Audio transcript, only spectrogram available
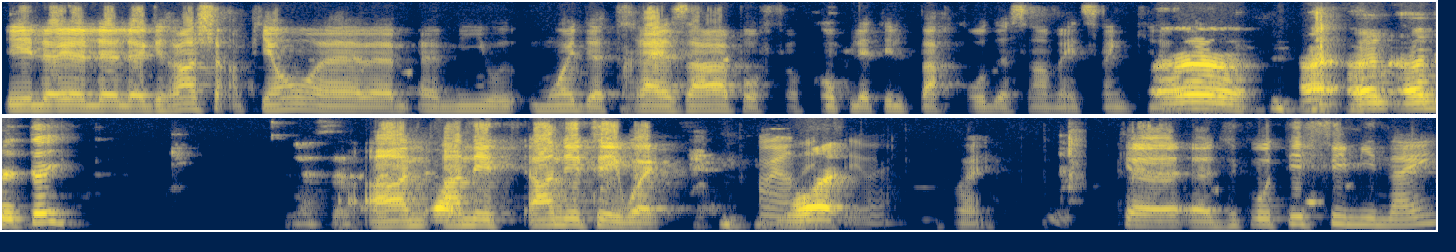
Et le, le- le grand champion euh, a mis au- moins de 13 heures pour faire compléter le parcours de 125 km. Ah, en, en été? En, en, é- en été, oui. Ouais, Ouais. que, euh, du côté féminin,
